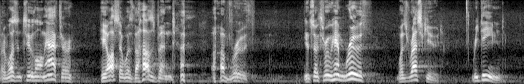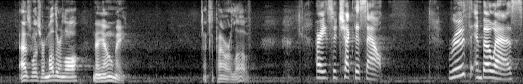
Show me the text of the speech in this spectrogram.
but it wasn't too long after, he also was the husband of Ruth. And so through him, Ruth was rescued, redeemed, as was her mother in law, Naomi. That's the power of love. All right, so check this out. Ruth and Boaz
